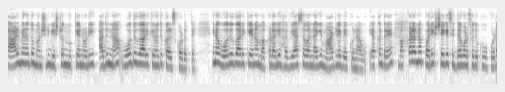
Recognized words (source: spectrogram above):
ತಾಳ್ಮೆ ಅನ್ನೋದು ಮನುಷ್ಯನಿಗೆ ಎಷ್ಟೊಂದು ಮುಖ್ಯ ನೋಡಿ, ಅದನ್ನ ಓದುಗಾರಿಕೆ ಅನ್ನೋದು ಕಲಿಸ್ಕೊಡುತ್ತೆ. ಇನ್ನು ಓದುಗಾರಿಕೆಯನ್ನು ಮಕ್ಕಳಲ್ಲಿ ಹವ್ಯಾಸವನ್ನಾಗಿ ಮಾಡಲೇಬೇಕು ನಾವು. ಯಾಕಂದ್ರೆ ಮಕ್ಕಳನ್ನ ಪರೀಕ್ಷೆಗೆ ಸಿದ್ಧಗೊಳಿಸೋದಕ್ಕೂ ಕೂಡ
